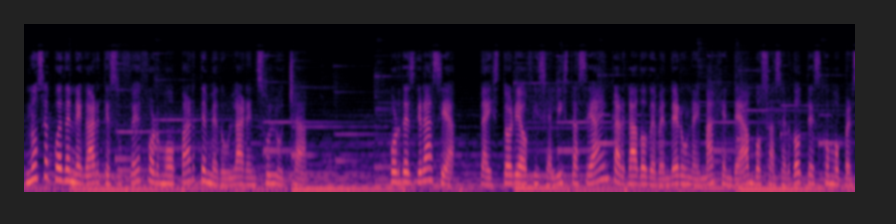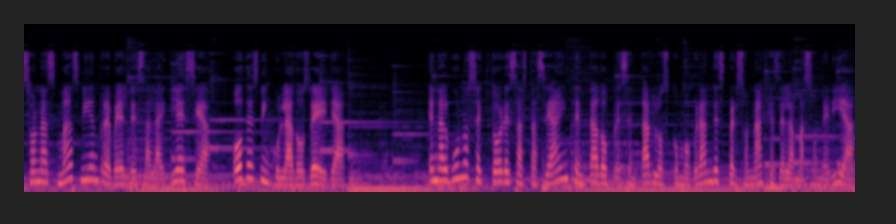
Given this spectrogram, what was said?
no se puede negar que su fe formó parte medular en su lucha. Por desgracia, la historia oficialista se ha encargado de vender una imagen de ambos sacerdotes como personas más bien rebeldes a la Iglesia, o desvinculados de ella. En algunos sectores hasta se ha intentado presentarlos como grandes personajes de la masonería,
